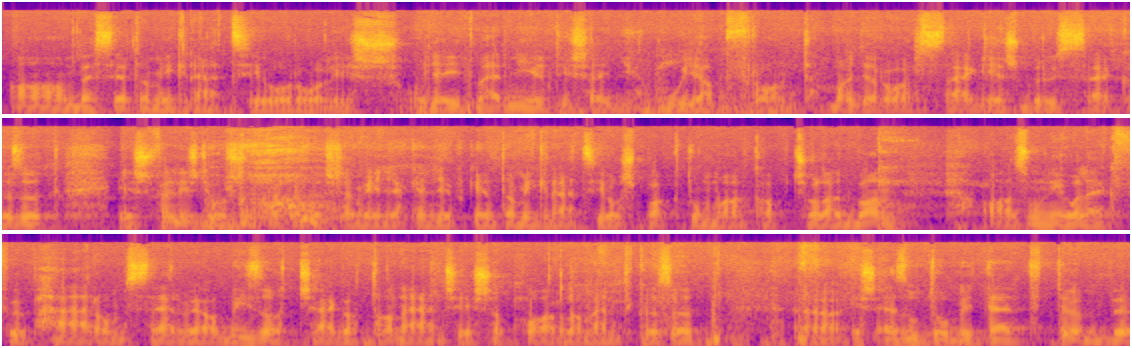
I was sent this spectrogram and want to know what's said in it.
A, beszélt a migrációról is. Ugye itt már nyílt is egy újabb front Magyarország és Brüsszel között, és fel is gyorsultak az események egyébként a migrációs paktummal kapcsolatban. Az Unió legfőbb három szerve, a bizottság, a tanács és a parlament között, és ez utóbbi tett több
